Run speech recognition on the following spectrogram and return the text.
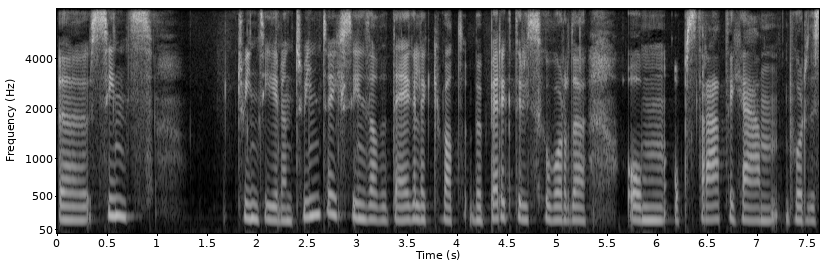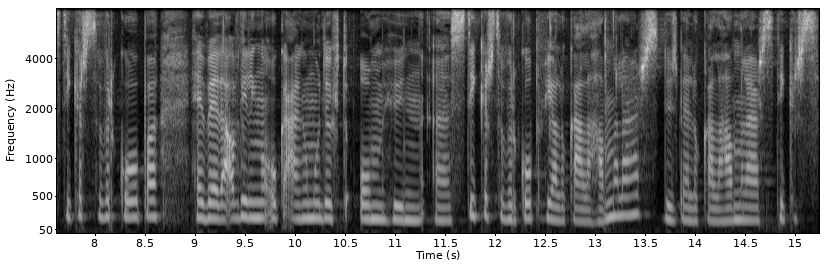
uh, sinds 2021, sinds dat het eigenlijk wat beperkter is geworden om op straat te gaan voor de stickers te verkopen, hebben wij de afdelingen ook aangemoedigd om hun uh, stickers te verkopen via lokale handelaars. Dus bij lokale handelaars stickers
